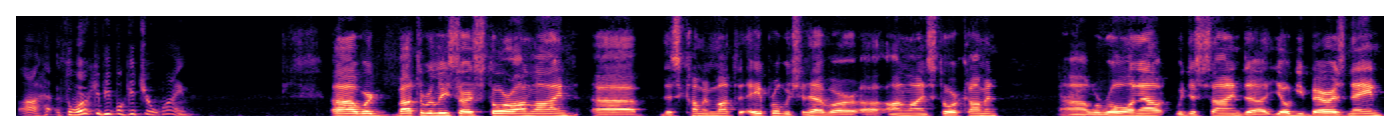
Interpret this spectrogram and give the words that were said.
uh, so where can people get your wine? Uh, we're about to release our store online uh, this coming month, April. We should have our uh, online store coming. Uh, we're rolling out. We just signed uh, Yogi Berra's name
